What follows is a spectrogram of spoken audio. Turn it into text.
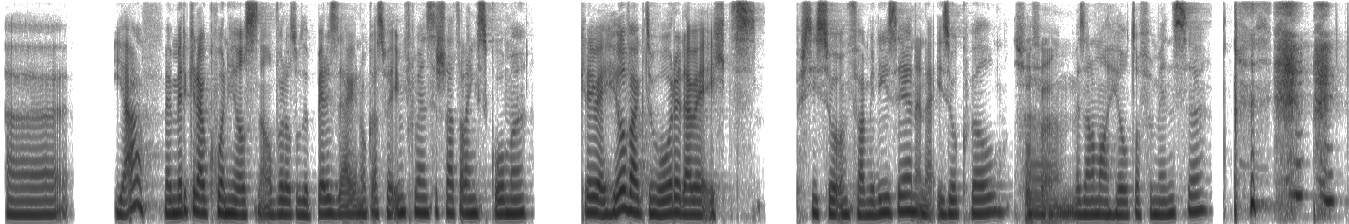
Eh, ja, wij merken dat ook gewoon heel snel. Bijvoorbeeld op de persdagen, ook als wij influencers laten langskomen, krijgen wij heel vaak te horen dat wij echt precies zo een familie zijn. En dat is ook wel. Zo. Ehm, we zijn allemaal heel toffe mensen.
